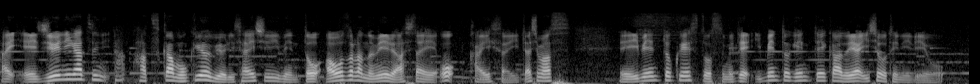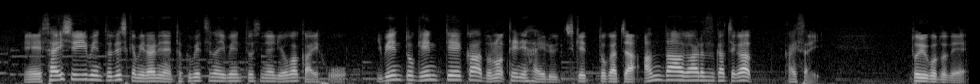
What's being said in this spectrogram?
はい、えー、12月20日木曜日より最終イベント、青空のメール明日へを開催いたします。えー、イベントクエストを進めて、イベント限定カードや衣装を手に入れよう。えー、最終イベントでしか見られない特別なイベントシナリオが開放。イベント限定カードの手に入るチケットガチャ、アンダーガールズガチャが開催。ということで、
